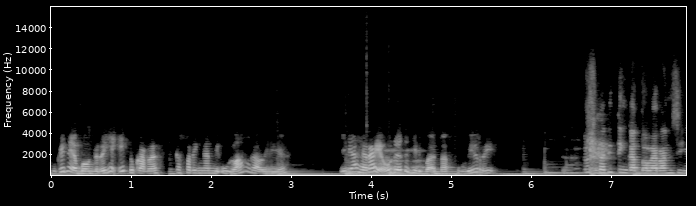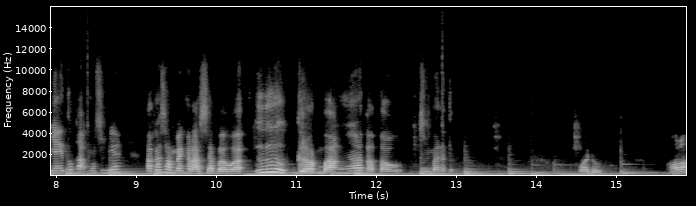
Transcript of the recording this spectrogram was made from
Mungkin ya boundary-nya itu karena keseringan diulang kali ya. Jadi akhirnya ya udah itu jadi batas sendiri Terus tadi tingkat toleransinya itu kak, maksudnya kakak sampai ngerasa bahwa, uh, gerem banget atau gimana tuh? Waduh. Kalau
